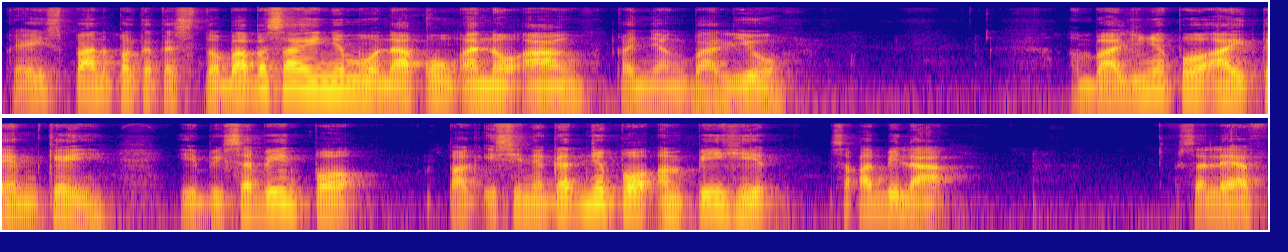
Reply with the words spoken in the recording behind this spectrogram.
Okay, so paano pagtatest ito? Babasahin nyo muna kung ano ang kanyang value. Ang value niya po ay 10K. Ibig sabihin po, pag isinagad nyo po ang pihit sa kabila, sa left,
